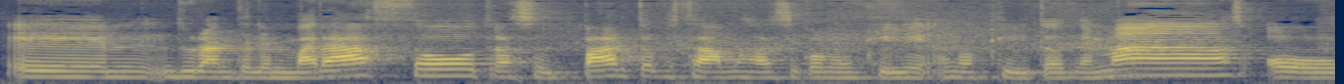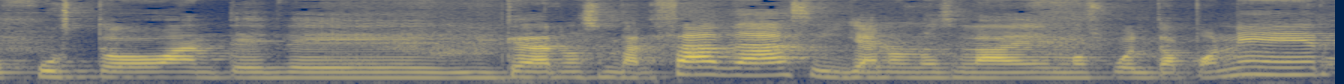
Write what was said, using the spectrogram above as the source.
Em, durante el embarazo, tras el parto, que estábamos así con unos kilitos de más, o justo antes de quedarnos embarazadas y ya no nos la hemos vuelto a poner.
